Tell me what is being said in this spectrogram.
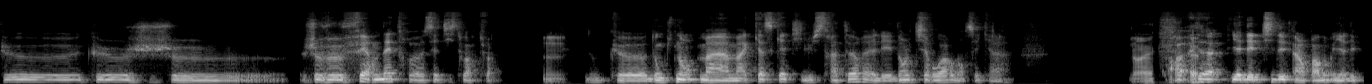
que que je je veux faire naître cette histoire, tu vois. Mmh. Donc donc non, ma ma casquette illustrateur, elle est dans le tiroir dans ces cas-là. Ouais. Il y a des petits, alors pardon, il y a des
